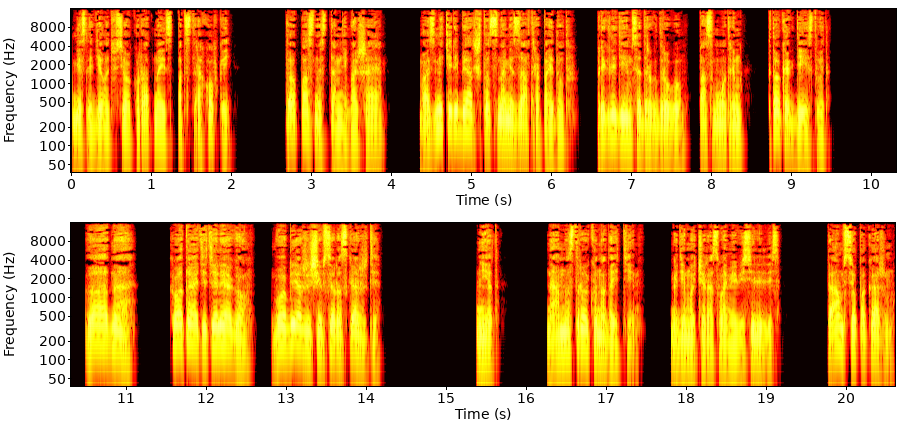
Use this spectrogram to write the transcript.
Если делать все аккуратно и с подстраховкой, то опасность там небольшая. Возьмите ребят, что с нами завтра пойдут. Приглядимся друг к другу, посмотрим, кто как действует». «Ладно, хватайте телегу, в убежище все расскажете». «Нет, нам на стройку надо идти, где мы вчера с вами веселились. Там все покажем.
